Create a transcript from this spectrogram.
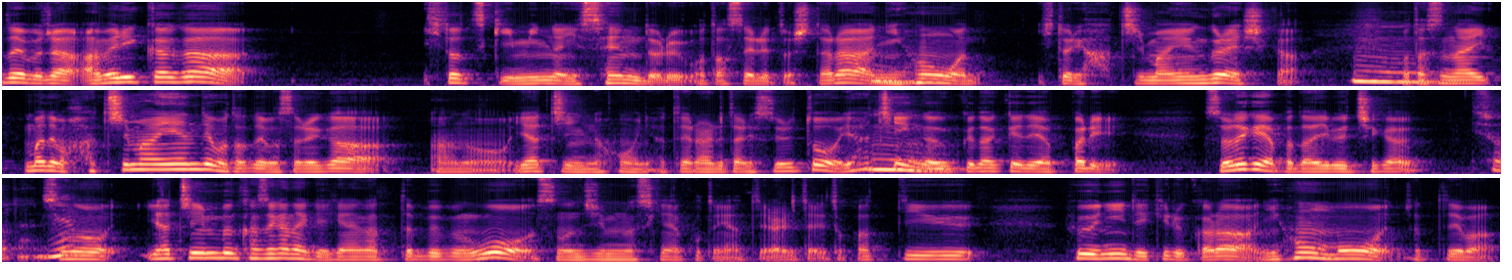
例えばじゃあアメリカが一月みんなに1000ドル渡せるとしたら、うん。日本は1人8万円ぐらいしかうん。渡せない、まあでも8万円でも例えばそれがあの家賃の方に当てられたりすると家賃が浮くだけでやっぱりそれだけやっぱだいぶ違う、そうだね。その家賃分稼がなきゃいけなかった部分をその自分の好きなことに当てられたりとかっていう風にできるから日本も例えば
